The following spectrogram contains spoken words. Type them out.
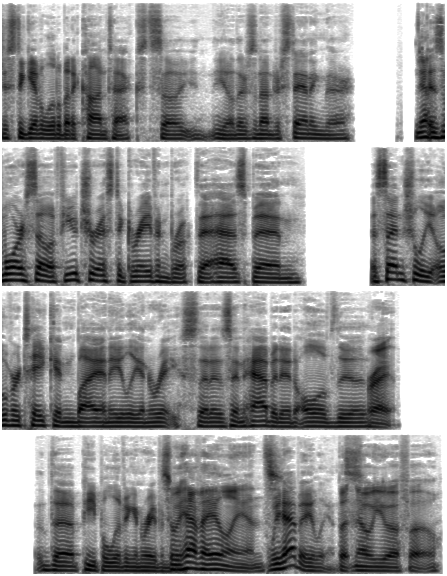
just to give a little bit of context, so you know there's an understanding there, Yeah. is more so a futuristic Ravenbrook that has been essentially overtaken by an alien race that has inhabited all of the Right. the people living in Ravenbrook. So we have aliens. we have aliens, but no UFO.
